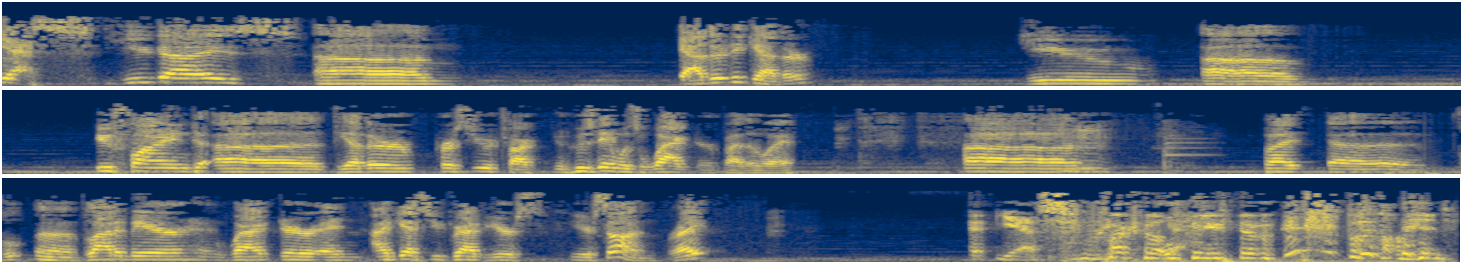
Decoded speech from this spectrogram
yes, you guys um, gather together. You uh, you find uh, the other person you were talking to, whose name was Wagner, by the way. Um, Mhm. But uh, uh, Vladimir and Wagner, and I guess you grab your your son, right? Yes, we're not gonna leave him behind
